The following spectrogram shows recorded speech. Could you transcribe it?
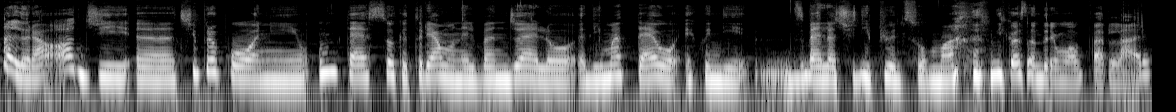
Allora, oggi eh, ci proponi un testo che troviamo nel Vangelo di Matteo e quindi mm, svelaci di più, insomma, di cosa andremo a parlare.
